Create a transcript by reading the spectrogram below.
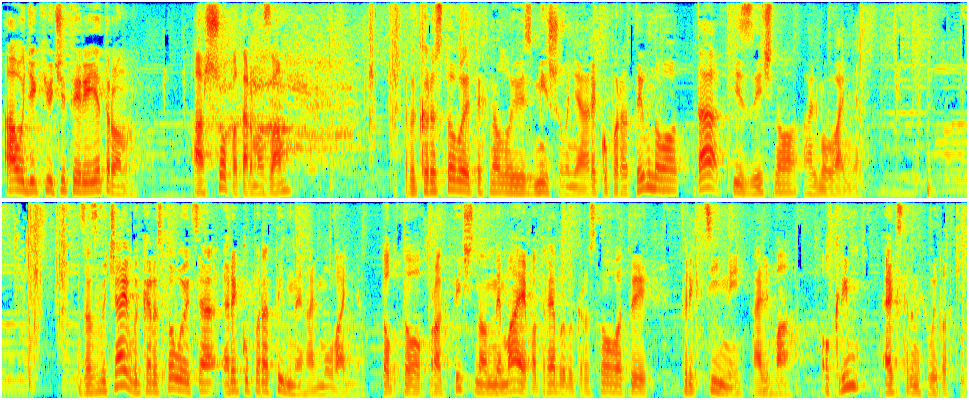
Audi Q4 e-tron. А що по тормозам? Використовує технологію змішування рекуперативного та фізичного гальмування. Зазвичай використовується рекуперативне гальмування, тобто практично немає потреби використовувати фрикційний гальма, окрім екстрених випадків.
